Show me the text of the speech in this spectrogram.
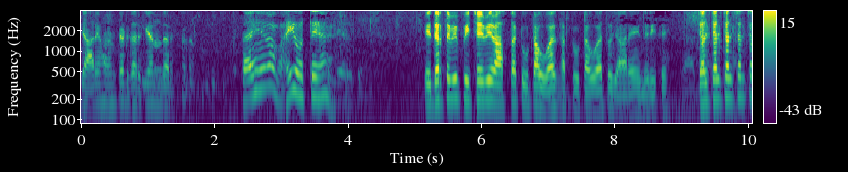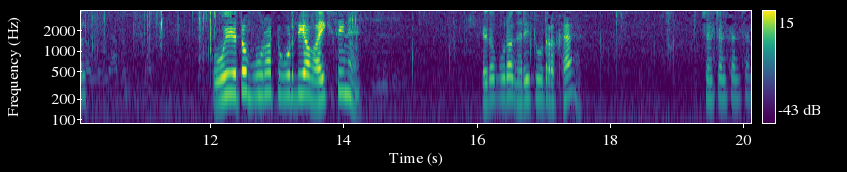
जा रहे हॉन्टेड घर के अंदर। सही में भाई होते हैं। इधर से भी पीछे भी रास्ता टूटा हुआ है घर टूटा हुआ है तो जा रहे हैं इधर ही से। चल चल चल चल चल। ओ ये तो पूरा टूट दिया भाई किसी ने। ये तो पूरा घर ही टूट रखा है। चल चल चल चल।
